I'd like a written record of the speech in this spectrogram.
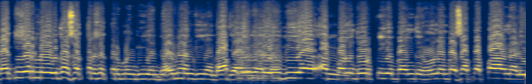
ਬਾਕੀ ਯਾਰ ਲੋਕ ਤਾਂ 70 70 ਮੰਗੀ ਜਾਂਦੇ ਆ ਮੰਗੀ ਜਾਂਦੇ ਆਪਣੇ ਵੀ। ਲਈ ਵੀ ਆ ਆਪਾਂ ਨੂੰ 2 ਰੁਪਏ ਬੰਦੇ ਹੁਣ ਬਸ ਆਪਾਂ ਭਾਅ ਨਾਲ ਹੀ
